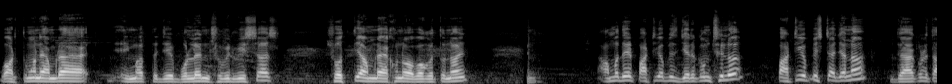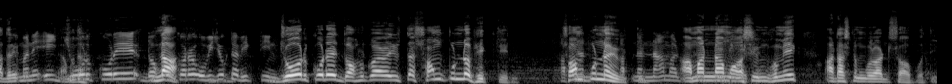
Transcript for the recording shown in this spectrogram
বর্তমানে আমরা এইমাত্র যে বললেন সুবীর বিশ্বাস, সত্যি আমরা এখনও অবগত নয়। আমাদের পার্টি অফিস যেরকম ছিল পার্টি অফিসটা যেন দয়া করে তাদের মানে এই জোর করে দখল। করার অভিযোগটা ভিত্তিহীন। জোর করে দখল করার এটা সম্পূর্ণ ভিত্তিহীন। সম্পূর্ণ আমার নাম অসীম ভৌমিক আঠাশ নম্বর ওয়ার্ড সভাপতি।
